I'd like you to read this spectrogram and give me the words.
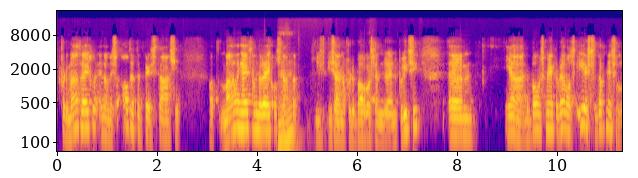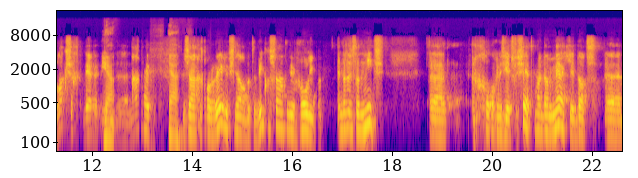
voor de maatregelen. En dan is er altijd een percentage wat maling heeft aan de regels. Nou, Mhm. die, die zijn dan voor de BOA's en de, en de politie. Ehm, ja, de BOA's merken wel als eerste dat mensen laksig werden in Ja. eh. Ja, We zagen gewoon redelijk snel dat de winkelstraten weer vol liepen. En dat is dan niet eh, een georganiseerd verzet, maar dan merk je dat eh,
